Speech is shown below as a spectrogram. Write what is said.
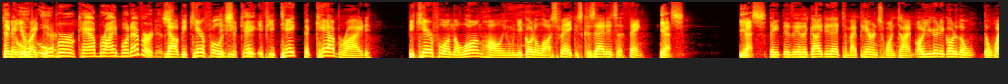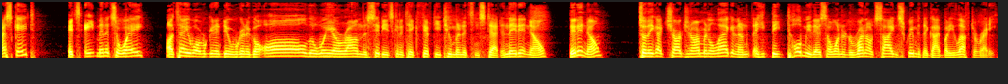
Take Yeah, Uber, right. Uber, cab ride, whatever it is. Now, be careful if you if you take the cab ride. Be careful on the long hauling when you go to Las Vegas because that is a thing. Yes, yes. They, they, the guy did that to my parents one time. Oh, you're going to go to the the Westgate? It's eight minutes away. I'll tell you what we're going to do. We're going to go all the way around the city. It's going to take 52 minutes instead. And they didn't know. They didn't know. So they got charged an arm and a leg. And they, they told me this. I wanted to run outside and scream at the guy, but he left already.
